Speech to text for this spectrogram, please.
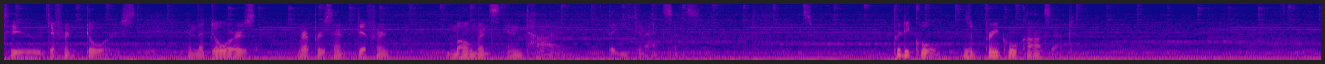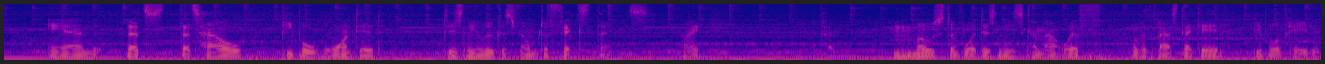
to different doors. And the doors represent different moments in time that you can access. It's pretty cool. It's a pretty cool concept and that's that's how people wanted disney lucasfilm to fix things right most of what Disney's come out with over the past decade, people have hated.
